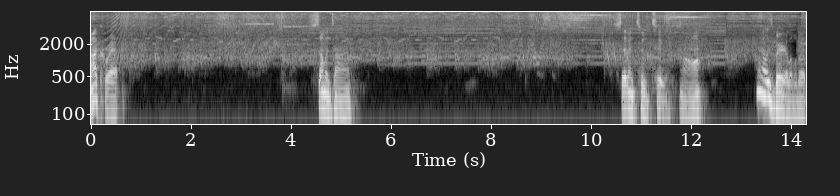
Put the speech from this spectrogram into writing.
Ah, crap. Summon time. Seven two two. Aw. Well, at least Barrier leveled up.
